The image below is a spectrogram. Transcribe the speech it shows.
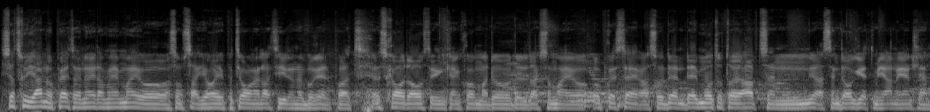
Så jag tror Janne och Peter är nöjda med mig och som sagt jag är på tårna hela tiden och beredd på att en skada och avstängning kan komma. Då är det dags för mig att, att prestera. Så den, det mottot har jag haft sedan ja, sen dag ett med Janne egentligen.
